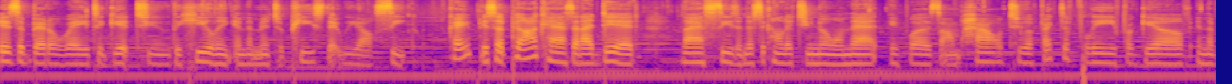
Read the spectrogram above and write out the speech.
is a better way to get to the healing and the mental peace that we all seek Okay, it's a podcast that I did last season just to kind of let you know on that. It was um, how to effectively forgive in the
